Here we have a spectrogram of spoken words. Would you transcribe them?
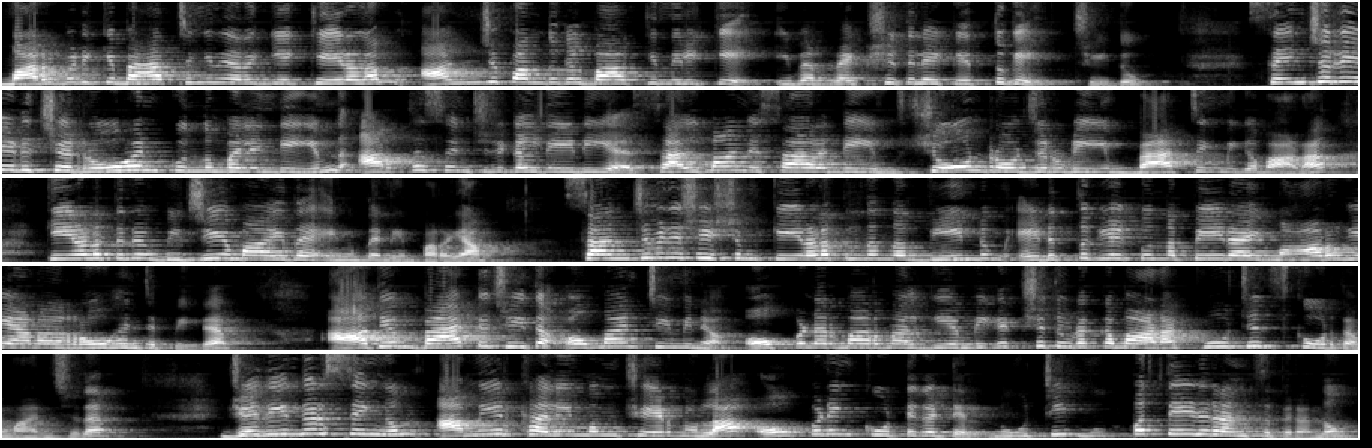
മറുപടിക്ക് ബാറ്റിംഗിന് ഇറങ്ങിയ കേരളം അഞ്ച് പന്തുകൾ ബാക്കി നിൽക്കെ ഇവർ ലക്ഷ്യത്തിലേക്ക് എത്തുകയും ചെയ്തു. സെഞ്ചുറി അടിച്ച രോഹൻ കുന്നുമ്മലിന്റെയും അർദ്ധ സെഞ്ചുറികൾ നേടിയ സൽമാൻ നിസാറിന്റെയും ഷോൺ റോജറുടെയും ബാറ്റിംഗ് മികവാണ് കേരളത്തിന് വിജയമായത് എന്ന് തന്നെ പറയാം. സഞ്ജുവിന് ശേഷം കേരളത്തിൽ നിന്ന് വീണ്ടും എടുത്തു കേൾക്കുന്ന പേരായി മാറുകയാണ് റോഹന്റെ പേര്. ആദ്യം ബാറ്റ് ചെയ്ത ഒമാൻ ടീമിന് ഓപ്പണർമാർ നൽകിയ മികച്ച തുടക്കമാണ് കൂറ്റൻ സ്കോർ സമ്മാനിച്ചത് ജതീന്ദർ സിംഗും അമീർ ഖലീമും ചേർന്നുള്ള ഓപ്പണിംഗ് കൂട്ടുകെട്ടിൽ നൂറ്റി മുപ്പത്തേഴ് റൺസ് പിറന്നു.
